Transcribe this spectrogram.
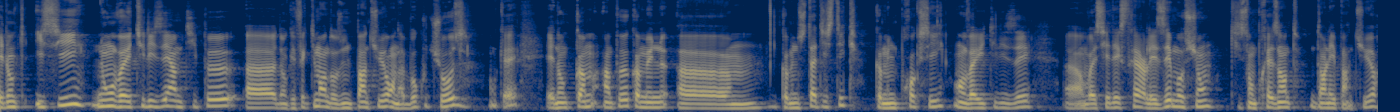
Et donc ici, nous, on va utiliser un petit peu, euh, donc effectivement, dans une peinture, on a beaucoup de choses, ok? Et donc comme, un peu comme une, euh, comme une statistique, comme une proxy, on va utiliser, euh, on va essayer d'extraire les émotions qui sont présentes dans les peintures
